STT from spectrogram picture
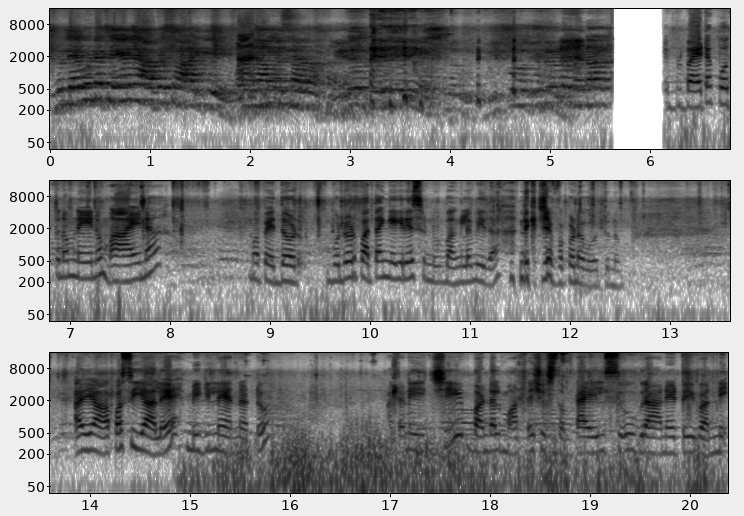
నువ్వు చేయాలి ఆపేస్తా ఆడికి. ఇప్పుడు బయటకు పోతున్నాం నేను మా ఆయన. మా పెద్దోడు. బుడ్డోడు పతంగి ఎగిరేస్తుండు బంగ్లా మీద. అందుకే చెప్పకుండా పోతున్నాం. అవి ఆపస్ ఇవ్వాలే మిగిలినాయి అన్నట్టు. అట్లనే ఇచ్చి బండలు మాట్లాడేసి వస్తాం. టైల్స్ గ్రానైట్ ఇవన్నీ.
